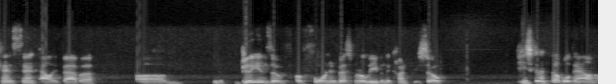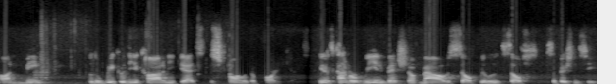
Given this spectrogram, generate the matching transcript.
Tencent, Alibaba, um, you know, billions of, of foreign investment are leaving the country. So he's going to double down on me. So the weaker the economy gets, the stronger the party gets. You know, it's kind of a reinvention of Mao's self self sufficiency.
